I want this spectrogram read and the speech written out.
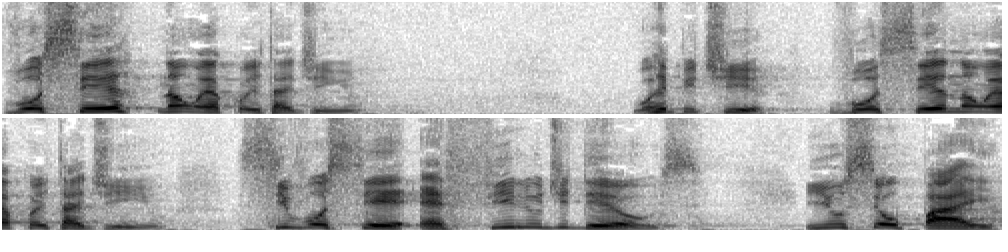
você não é coitadinho. Vou repetir: você não é coitadinho. Se você é filho de Deus e o seu pai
